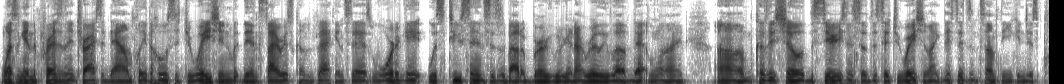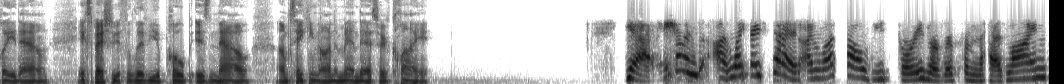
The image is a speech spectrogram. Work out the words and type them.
once again, the president tries to downplay the whole situation, but then Cyrus comes back and says, "Watergate was two sentences about a burglary," and I really love that line because it showed the seriousness of the situation. Like this isn't something you can just play down, especially if Olivia Pope is now um, taking on Amanda as her client. Yeah, and uh, like I said, I love how these stories are ripped from the headlines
